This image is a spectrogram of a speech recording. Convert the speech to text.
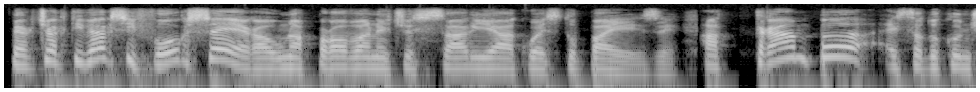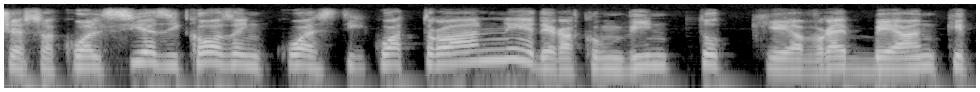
per certi versi forse era una prova necessaria a questo paese. A Trump è stato concesso a qualsiasi cosa in questi quattro anni ed era convinto che avrebbe anche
